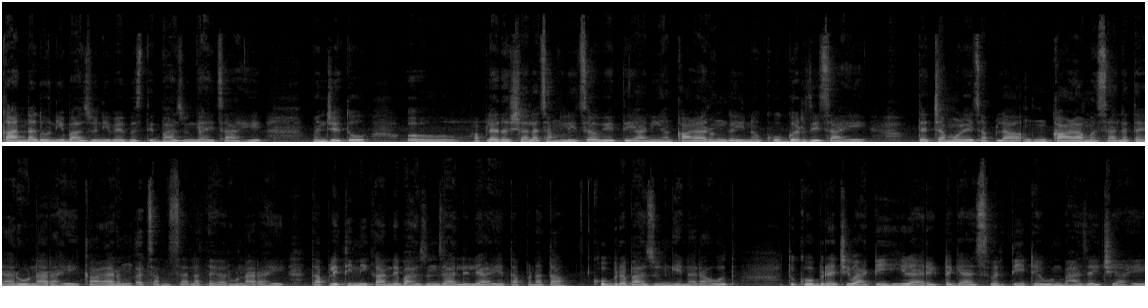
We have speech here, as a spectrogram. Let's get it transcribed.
कांदा दोन्ही बाजूनी व्यवस्थित भाजून घ्यायचा आहे. म्हणजे तो आपल्या रश्याला चांगली चव येते आणि हा काळा रंग येणं खूप गरजेचं आहे. त्याच्यामुळेच आपला काळा मसाला तयार होणार आहे. काळ्या रंगाचा मसाला तयार होणार आहे. तर आपले तिन्ही कांदे भाजून झालेले आहेत. आपण आता खोबरं भाजून घेणार आहोत. तर खोबऱ्याची वाटी ही डायरेक्ट गॅसवरती ठेवून भाजायची आहे.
